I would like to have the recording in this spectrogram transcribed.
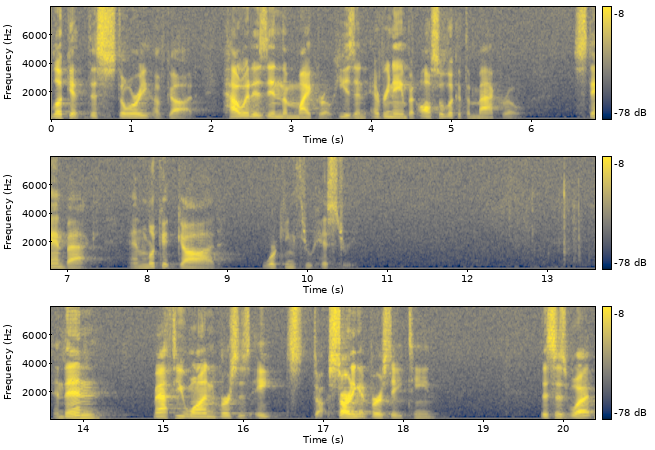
Look at this story of God, how it is in the micro. He is in every name, but also look at the macro. Stand back and look at God working through history. And then Matthew 1, verses 8, starting at verse 18. This is what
